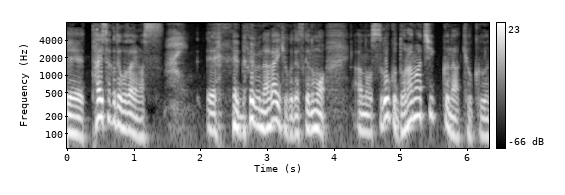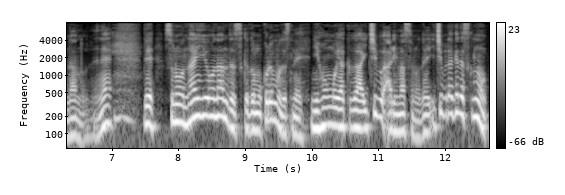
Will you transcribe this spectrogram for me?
い、で大作でございます、はいえー、だいぶ長い曲ですけども、あの、すごくドラマチックな曲なのでね。で、その内容なんですけども、これもですね、日本語訳が一部ありますので、一部だけですけども、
